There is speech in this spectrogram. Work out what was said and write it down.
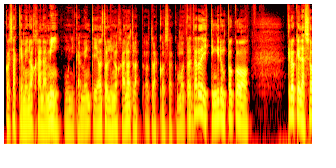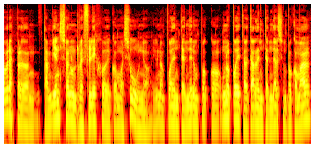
cosas que me enojan a mí únicamente y a otros le enojan otras, otras cosas. Como tratar de distinguir un poco, creo que las obras, perdón, también son un reflejo de cómo es uno y uno puede entender un poco, uno puede tratar de entenderse un poco más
